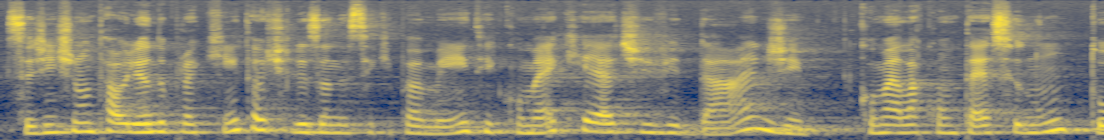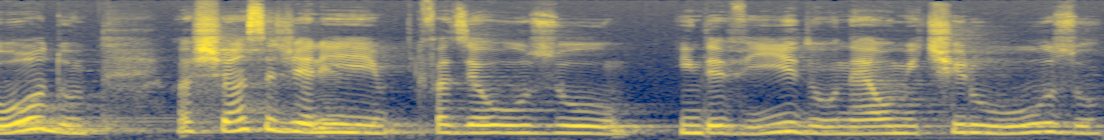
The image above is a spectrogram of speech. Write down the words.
se a gente não está olhando para quem está utilizando esse equipamento e como é que é a atividade, como ela acontece num todo, a chance de ele fazer o uso indevido, né, omitir o uso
